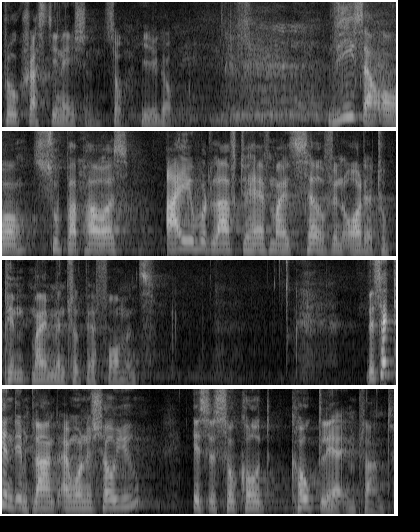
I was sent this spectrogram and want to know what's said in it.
procrastination. So here you go. These are all superpowers I would love to have myself in order to pimp my mental performance. The second implant I want to show you is a so-called cochlear implant.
